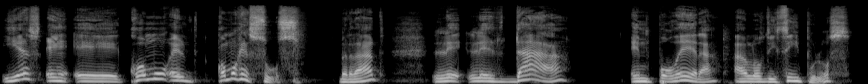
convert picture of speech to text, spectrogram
Y es eh, eh, cómo, el, cómo Jesús, ¿verdad? Le, les da, empodera a los discípulos.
